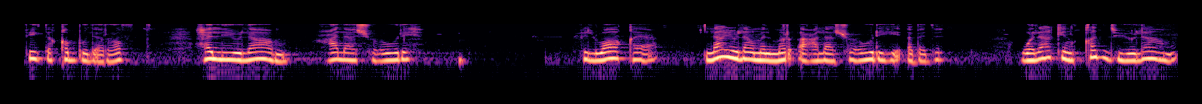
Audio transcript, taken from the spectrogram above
في تقبل الرفض؟ هل يلام على شعوره؟ في الواقع لا يلام المرء على شعوره ابدا ولكن قد يلام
